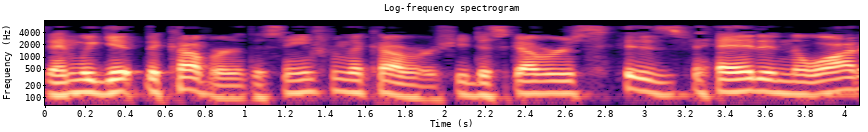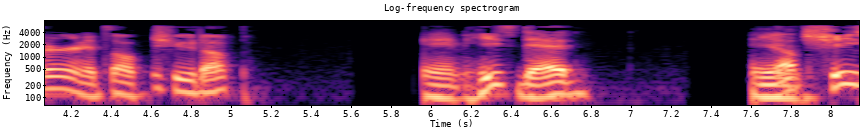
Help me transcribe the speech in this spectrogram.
then we get the cover, the scene from the cover. She discovers his head in the water and it's all chewed up. And he's dead. And Yep. she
